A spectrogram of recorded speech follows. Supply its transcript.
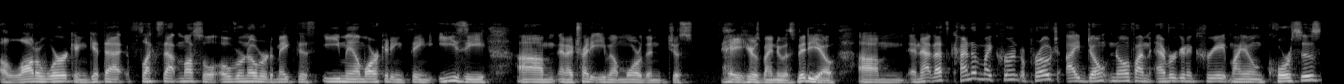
a lot of work and get that, flex that muscle over and over to make this email marketing thing easy. Um, and I try to email more than just hey here's my newest video um, and that that's kind of my current approach i don't know if i'm ever going to create my own courses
